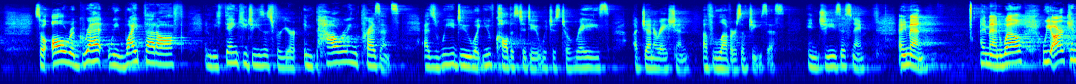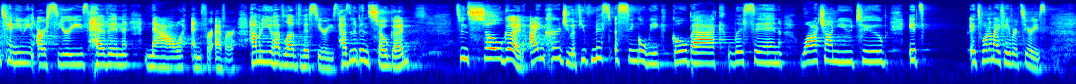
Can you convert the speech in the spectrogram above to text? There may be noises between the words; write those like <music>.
So, all regret, we wipe that off. And we thank you, Jesus, for your empowering presence as we do what you've called us to do, which is to raise a generation of lovers of Jesus. In Jesus' name, amen. Amen. Well, we are continuing our series, Heaven Now and Forever. How many of you have loved this series? Hasn't it been so good? It's been so good. I encourage you, if you've missed a single week, go back, listen, watch on YouTube. It's, it's one of my favorite series,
